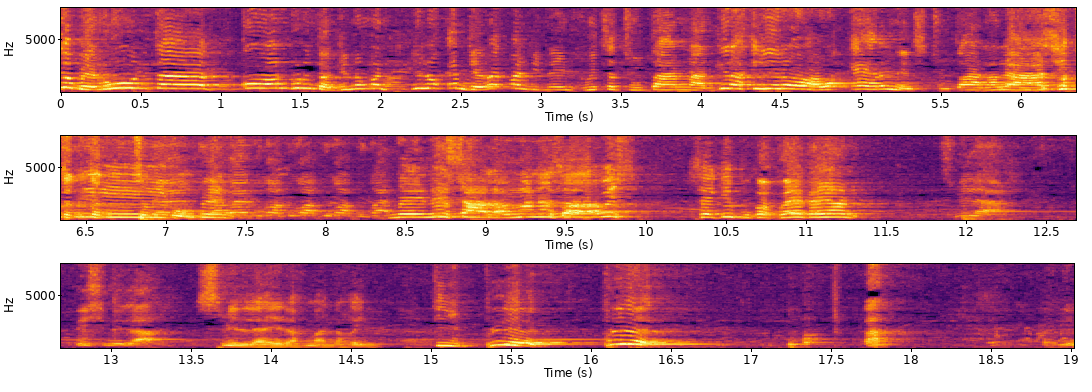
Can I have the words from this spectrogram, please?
Ya beruntek, kon kurun dagi nemen. Ini kan dewek mandine duit sejutanan. Kira-kira awak keren yang sejutanan. Lah, si buka, buka. Mene salah mana salah wis. Saiki buka bae kayan. Bismillah. Bismillah. Bismillahirrahmanirrahim. Diblek, blek. Ini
